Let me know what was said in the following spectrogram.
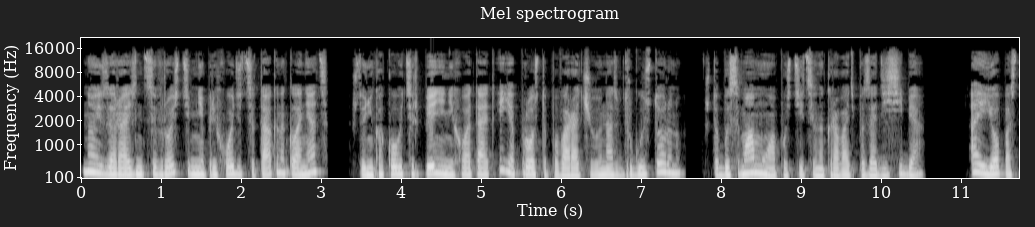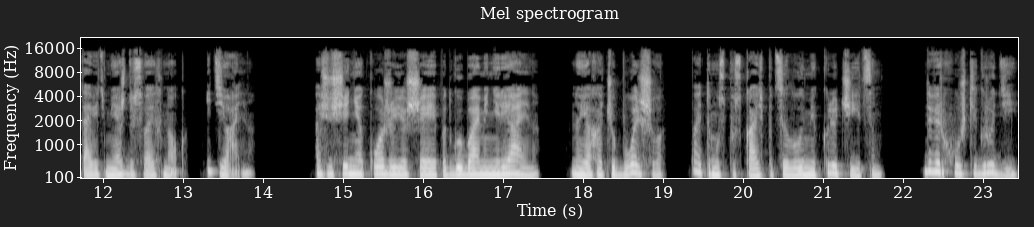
но из-за разницы в росте мне приходится так наклоняться, что никакого терпения не хватает, и я просто поворачиваю нас в другую сторону, чтобы самому опуститься на кровать позади себя, а ее поставить между своих ног. Идеально. Ощущение кожи ее шеи под губами нереально, но я хочу большего, поэтому спускаюсь поцелуями к ключицам, до верхушки груди,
